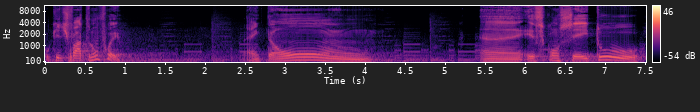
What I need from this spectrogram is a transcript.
o que de fato não foi. É, então, é, esse conceito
